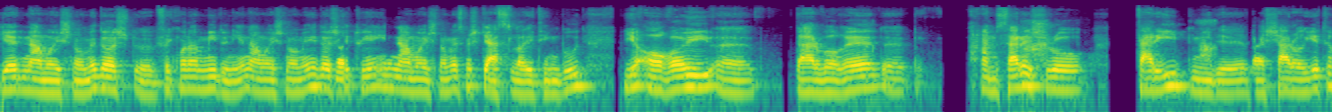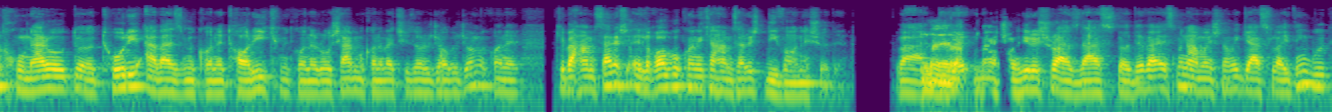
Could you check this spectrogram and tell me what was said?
یه نمایشنامه داشت. فکر کنم می‌دونی یه نمایشنامه داشت که توی این نمایشنامه اسمش gaslighting بود. یه آقای در واقع همسرش رو فریب میده و شرایط خونه رو طوری عوض می‌کنه تاریک می‌کنه روشن می‌کنه و چیزها رو جابجا می‌کنه که به همسرش القا بکنه که همسرش دیوانه شده. و مشاعرش رو از دست داده و اسم نمایشنامه gaslighting بود.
